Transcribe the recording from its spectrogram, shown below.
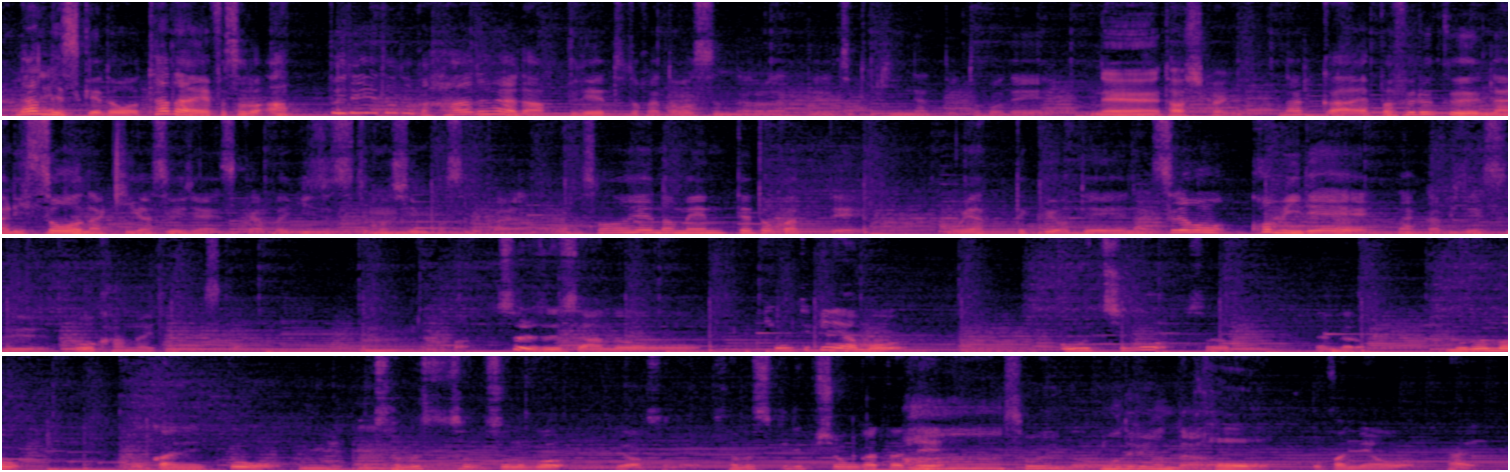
なんですけどただやっぱそのアップデートとかハードウェアのアップデートとかどうするんだろうなってちょっと気になってるところで。ねえ確かに。なんかやっぱ古くなりそうな気がするじゃないですか。やっぱ技術とか進歩するから、なんかその辺のメンテとかってもうやっていく予定なんそれも込みでなんかビジネスを考えてるんですか？そうです、そうです。あの、基本的にはもう、お家も、その、なんだろう、物のお金と、うんうん。サブスそその後、要はその、サブスクリプション型で、ああそういうモデルなんだ。ほお金を、はい、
